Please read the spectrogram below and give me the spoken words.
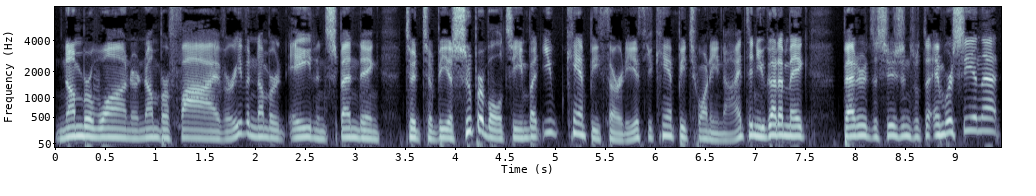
number one or number five or even number eight in spending to, to be a super bowl team but you can't be 30th you can't be 29th and you got to make better decisions with the and we're seeing that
